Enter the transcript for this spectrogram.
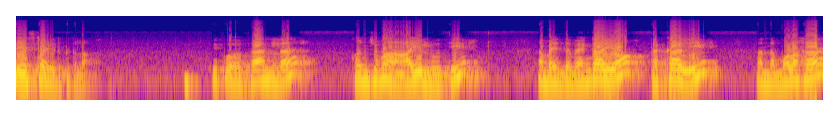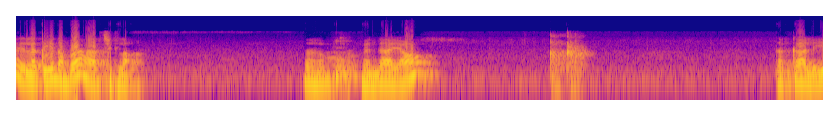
பேஸ்ட்டாக எடுத்துக்கலாம். இப்போ பேனில் கொஞ்சமாக ஆயில் ஊற்றி நம்ம இந்த வெங்காயம் தக்காளி அந்த மிளகா எல்லாத்தையும் நம்ம அரைச்சிக்கலாம். வெங்காயம் தக்காளி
